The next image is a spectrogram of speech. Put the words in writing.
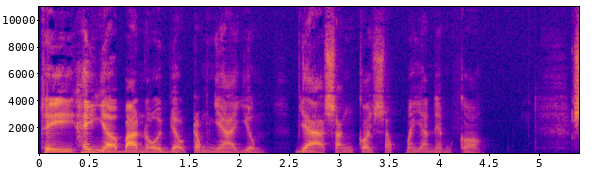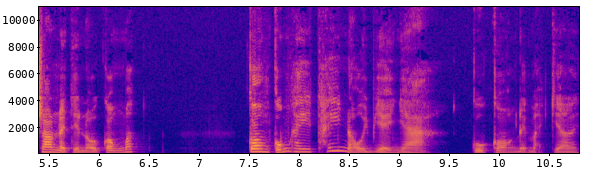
thì hay nhờ bà nội vào trong nhà dùm và sẵn coi sóc mấy anh em con. Sau này thì nội con mất, con cũng hay thấy nội về nhà của con để mà chơi.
